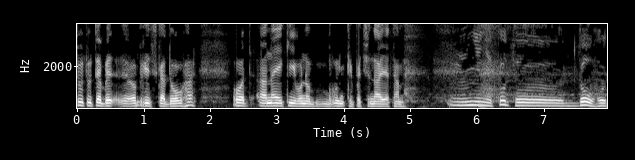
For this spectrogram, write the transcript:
тут у тебе обрізка довга, от, а на якій воно бруньки починає там. Ні, ні, тут е, довго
